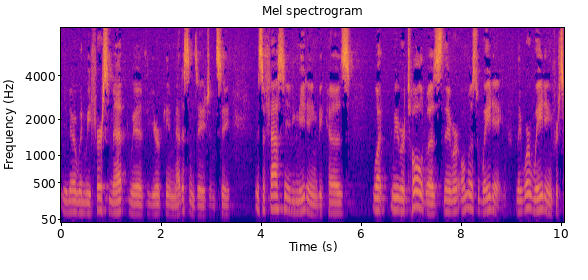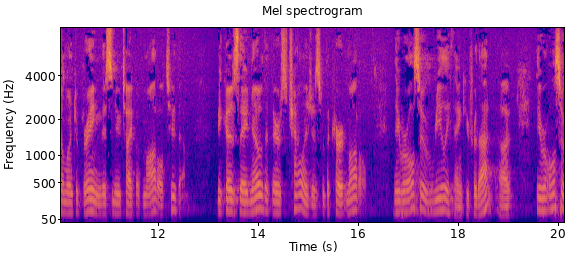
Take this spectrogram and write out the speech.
you know, when we first met with the European Medicines Agency, it was a fascinating meeting because what we were told was they were almost waiting. They were waiting for someone to bring this new type of model to them because they know that there's challenges with the current model. They were also really, thank you for that. Uh, they were also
